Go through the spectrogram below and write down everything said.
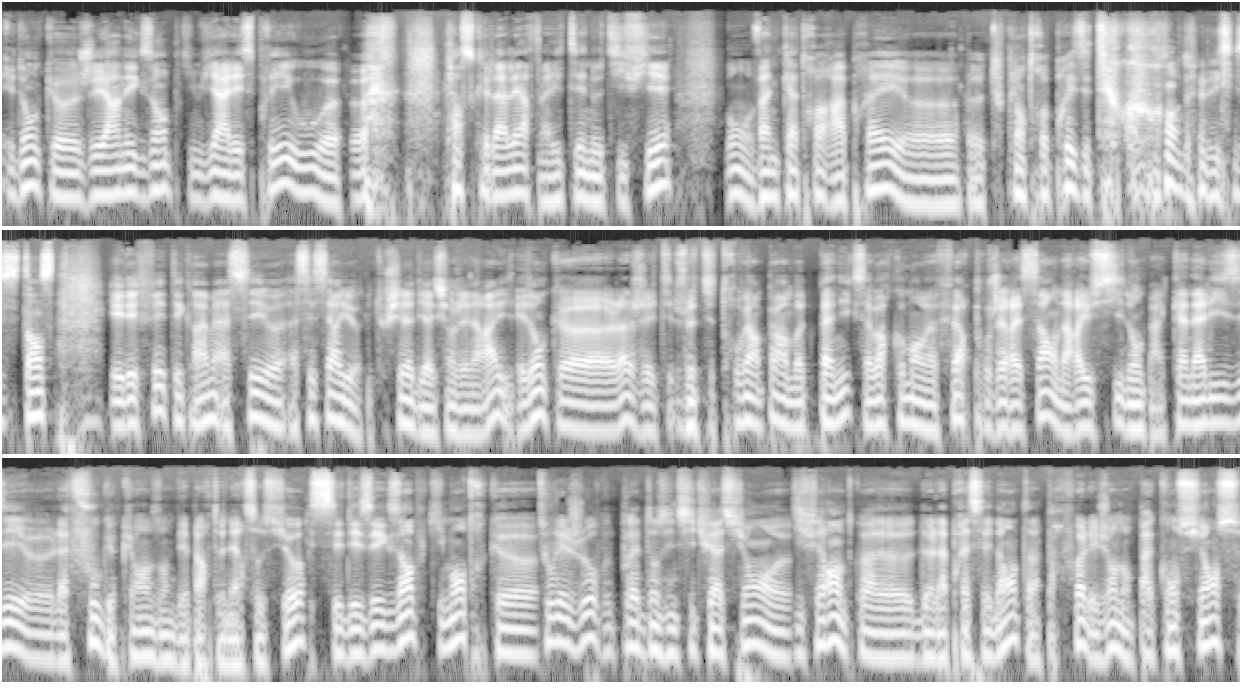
Et donc, euh, j'ai un exemple qui me vient à l'esprit où, lorsque l'alerte a été notifiée, bon, 24 heures après, toute l'entreprise était au courant de l'existence et les faits étaient quand même assez assez sérieux. Il touchait la direction générale et donc euh, là, j'ai je m'étais trouvé un peu en mode panique, savoir comment on va faire pour gérer ça. On a réussi donc à canaliser euh, la fougue, donc des partenaires sociaux. C'est des exemples qui montrent que tous les jours, vous pouvez être dans une situation euh, différente quoi, de la précédente. Parfois, les gens n'ont pas conscience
